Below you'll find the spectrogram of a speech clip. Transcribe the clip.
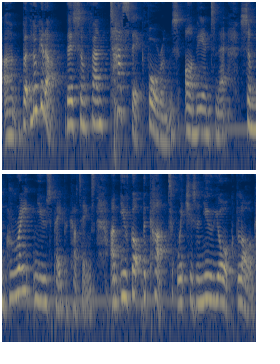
Um, but look it up. There's some fantastic forums on the internet, some great newspaper cuttings. Um, you've got The Cut, which is a New York blog.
